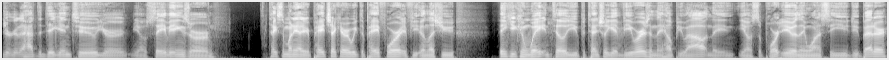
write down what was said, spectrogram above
you're going to have to dig into your, you know, savings or take some money out of your paycheck every week to pay for it if you unless you think you can wait until you potentially get viewers and they help you out and they you know support you and they want to see you do better.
